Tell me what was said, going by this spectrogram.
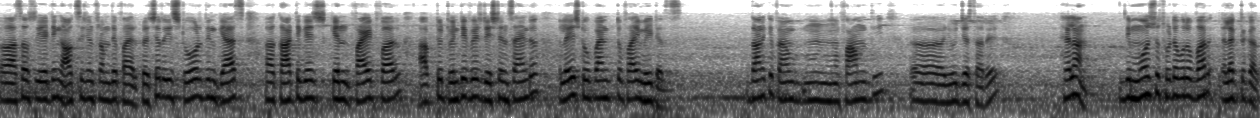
associating oxygen from the fire pressure is stored in gas uh, cartridge can fight for up to 20 feet distance and lays 2.5 meters దానికి ఫామ్ ఫామ్ది యూజ్ చేస్తారు హెలాన్ the most suitable for electrical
